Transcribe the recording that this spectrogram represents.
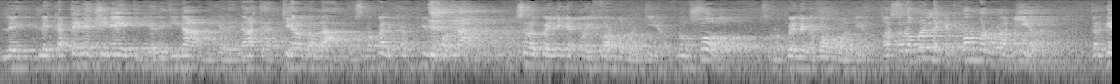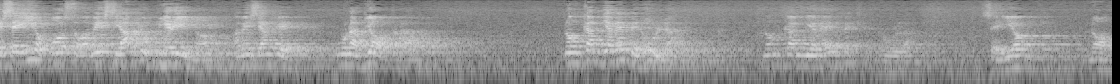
le, le catene cinetiche, le dinamiche legate al tiro dall'arco sono quelle più importanti sono quelle che poi formano il tiro. Non solo sono quelle che formano il tiro ma sono quelle che formano la mira. Perché se io posso, avessi anche un mirino avessi anche una diotra non cambierebbe nulla. Non cambierebbe nulla. Se io non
